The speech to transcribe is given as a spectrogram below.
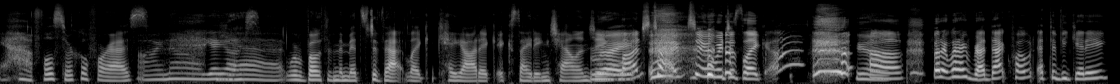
Yeah, full circle for us. I know. Yeah, yeah. We're both in the midst of that like chaotic, exciting, challenging right. launch time too, which is like, ah. yeah. Uh, but when I read that quote at the beginning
